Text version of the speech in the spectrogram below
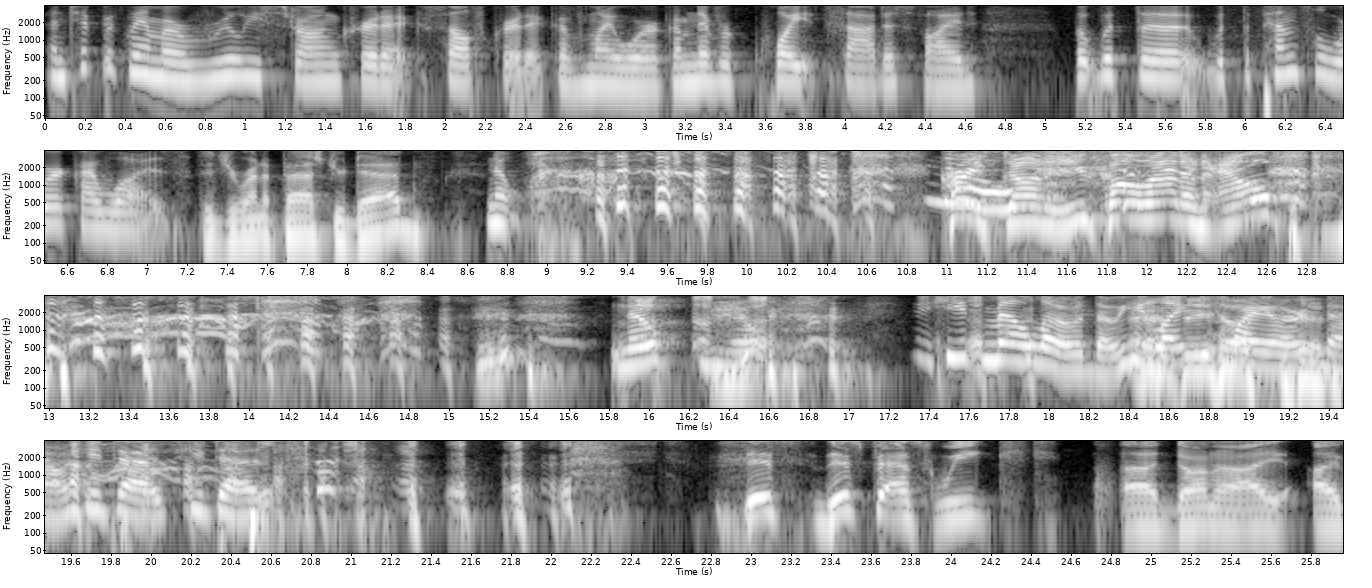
And typically, I'm a really strong critic, self-critic of my work. I'm never quite satisfied, but with the with the pencil work, I was. Did you run it past your dad? No, Christ, Donnie, you call that an Alp? nope, nope. He's mellow though. He Is likes he? my art. good. No, he does. He does. this this past week uh, Donna I, I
